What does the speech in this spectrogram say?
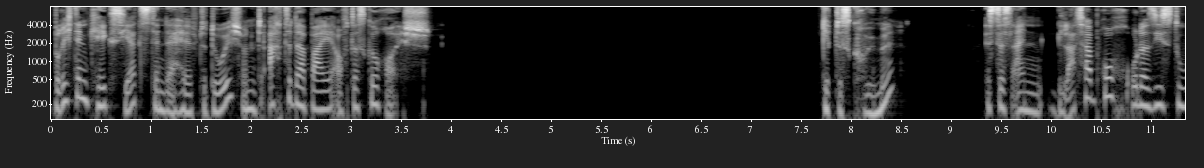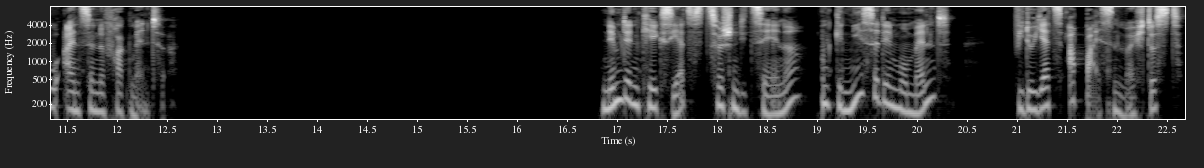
Brich den Keks jetzt in der Hälfte durch und achte dabei auf das Geräusch. Gibt es Krümel? Ist es ein glatter Bruch oder siehst du einzelne Fragmente? Nimm den Keks jetzt zwischen die Zähne und genieße den Moment, wie du jetzt abbeißen möchtest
